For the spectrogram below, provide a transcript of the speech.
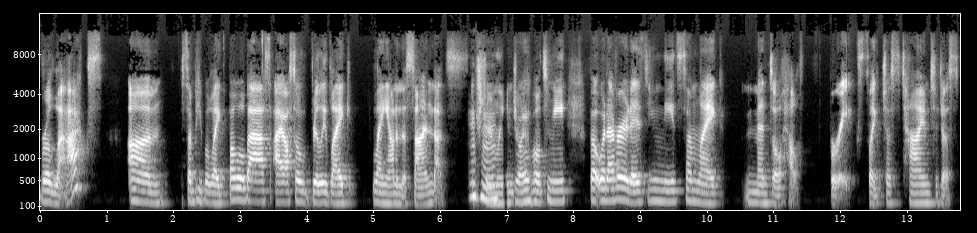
relax. Um, some people like bubble baths. I also really like laying out in the sun. That's mm-hmm. extremely enjoyable to me. But whatever it is, you need some like mental health breaks, like just time to just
